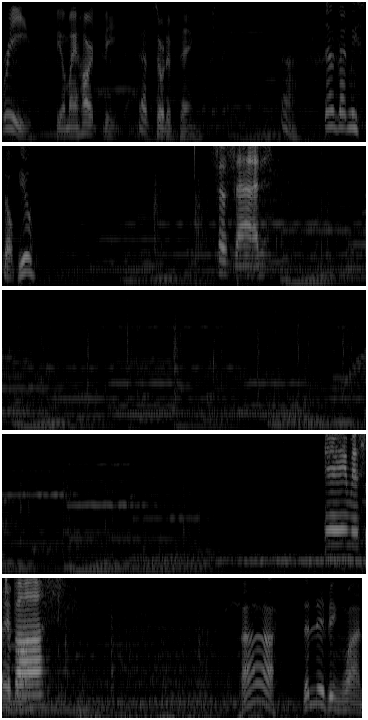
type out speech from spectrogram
breathe, feel my heartbeat, that sort of thing. Ah, don't let me stop you. So sad. Hey, Mr. Hey, boss. boss. Ah, the living one.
